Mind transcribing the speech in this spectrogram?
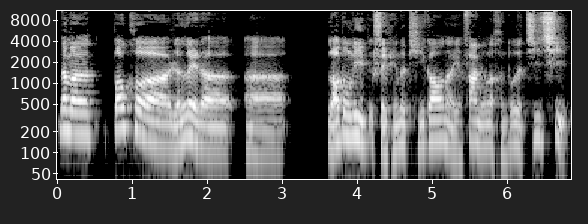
那么，包括人类的呃劳动力水平的提高呢，也发明了很多的机器。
